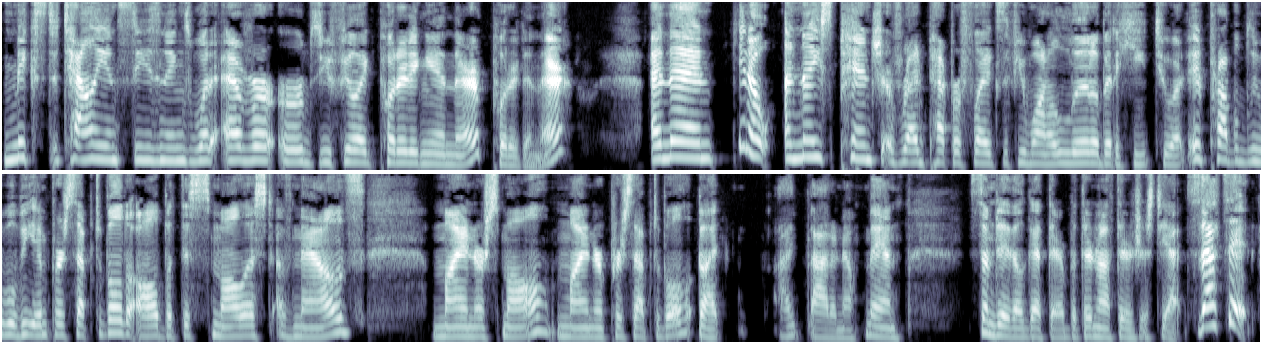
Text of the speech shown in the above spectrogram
mixed Italian seasonings, whatever herbs you feel like putting in there, put it in there. And then, you know, a nice pinch of red pepper flakes if you want a little bit of heat to it. It probably will be imperceptible to all but the smallest of mouths. Mine are small, mine are perceptible, but I, I don't know, man. Someday they'll get there, but they're not there just yet. So that's it.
